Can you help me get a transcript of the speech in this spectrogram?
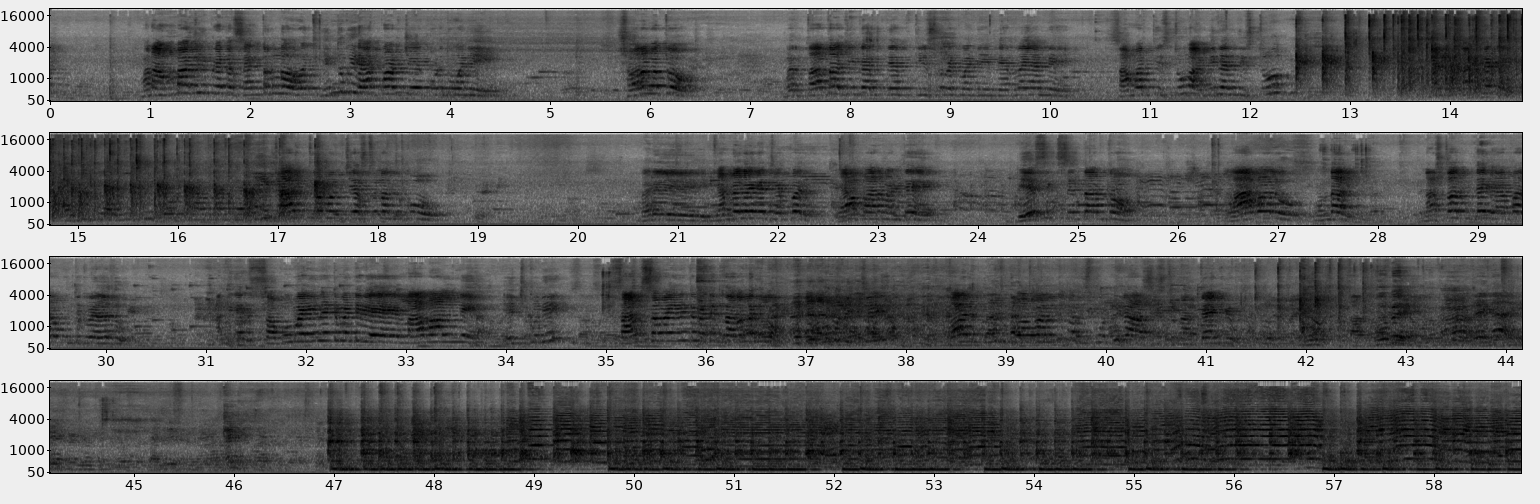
మన అంబాజీపేట సెంటర్లో ఎందుకు ఏర్పాటు చేయకూడదు అని చొరవతో మరి తాతాజీ గారి తీసుకున్నటువంటి నిర్ణయాన్ని సమర్థిస్తూ అభినందిస్తూ ఈ కార్యక్రమం చేస్తున్నందుకు మరి ఎమ్మెల్యే గారు చెప్పారు వ్యాపారం అంటే బేసిక్ సిద్ధాంతం లాభాలు ఉండాలి. నష్టాలు ఉంటే వ్యాపారం ముందుకు వెళ్ళదు. అందుకని సబుమైనటువంటి లాభాలని ఎంచుకుని సరసమైనటువంటి ధరలకు వారి ముందుకు పోవాలని మనస్ఫూర్తిగా ఆశిస్తున్నాను. Thank you Música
